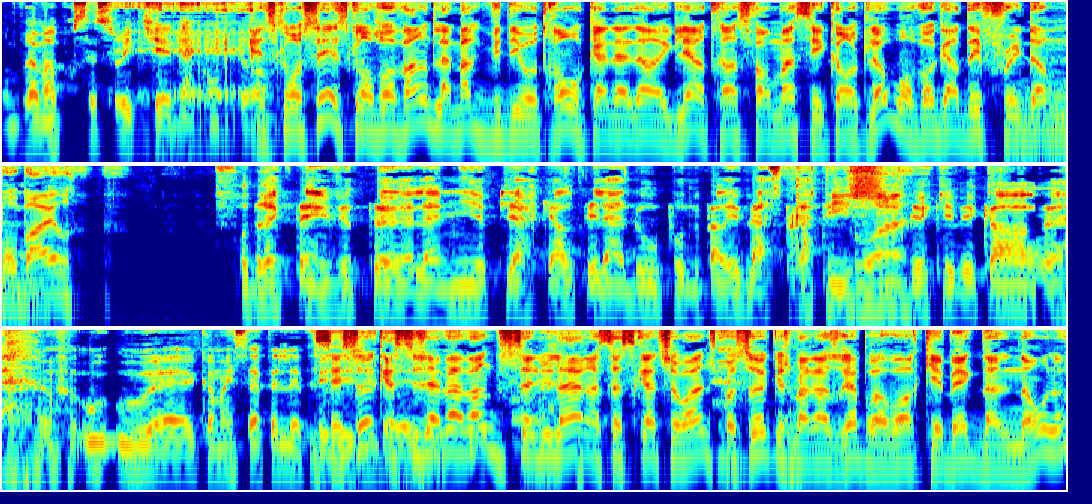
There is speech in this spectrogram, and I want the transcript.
Donc, vraiment pour s'assurer qu'il y ait de la concurrence. Est-ce qu'on sait, est-ce qu'on va vendre la marque Vidéotron au Canada? Anglais en transformant ces comptes-là ou on va garder Freedom euh, Mobile? Faudrait que tu invites euh, l'ami Pierre-Carl Pelado pour nous parler de la stratégie de Québécois euh, ou, comment il s'appelle le C'est sûr que si j'avais à vendre du cellulaire en Saskatchewan, je suis pas sûr que je m'arrangerais pour avoir Québec dans le nom là.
